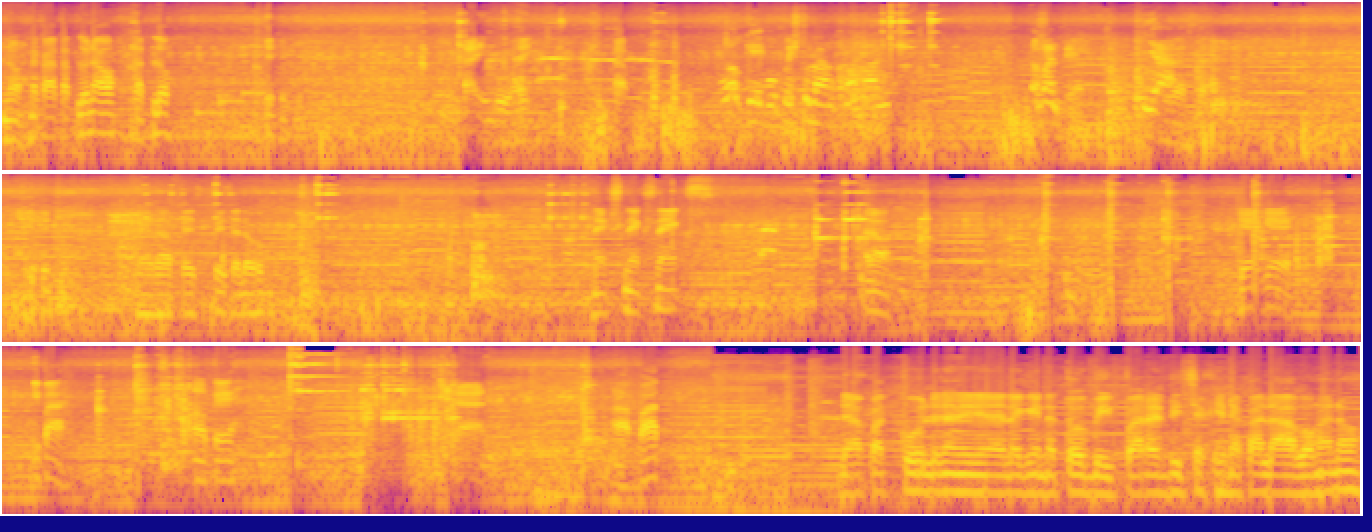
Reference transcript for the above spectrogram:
ano, nakatatlo na oh, tatlo. Ay, buhay. Okay, bupwesto lang. Kaman. Kaman. Yeah. May rapid sa loob. Next, next, next. Dapat kulan na nilalagay na tubig para di siya kinakalawang ano.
